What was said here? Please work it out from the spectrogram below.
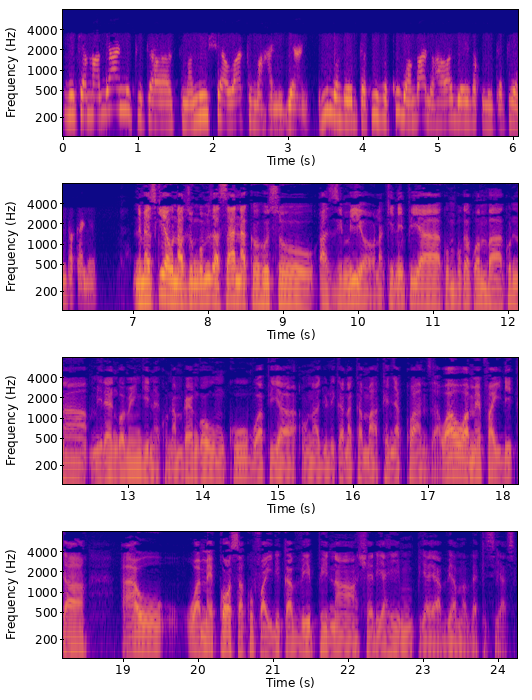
ni chama gani kitasimamisha watu mahali gani. Hilo ndio tatizo kubwa ambalo hawajaweza kulitatua mpaka leo. Nimesikia unazungumza sana kuhusu Azimio, lakini pia kumbuka kwamba kuna mirengo mingine. Kuna mrengo huu mkubwa pia unajulikana kama Kenya Kwanza. Wao wamefaidika au wamekosa kufaidika vipi na sheria hii mpya ya vyama vya kisiasa?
